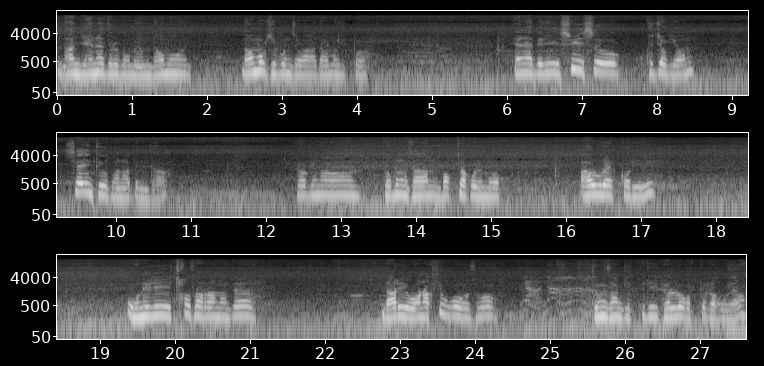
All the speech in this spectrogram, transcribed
난 얘네들 보면 너무, 너무 기분 좋아. 너무 이뻐. 얘네들이 스위스 구적이온 세인트 버나드입니다. 여기는 도봉산 먹자골목 아울렛 거리. 오늘이 처사라는데 날이 워낙 뜨거워서 등산객들이 별로 없더라고요.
